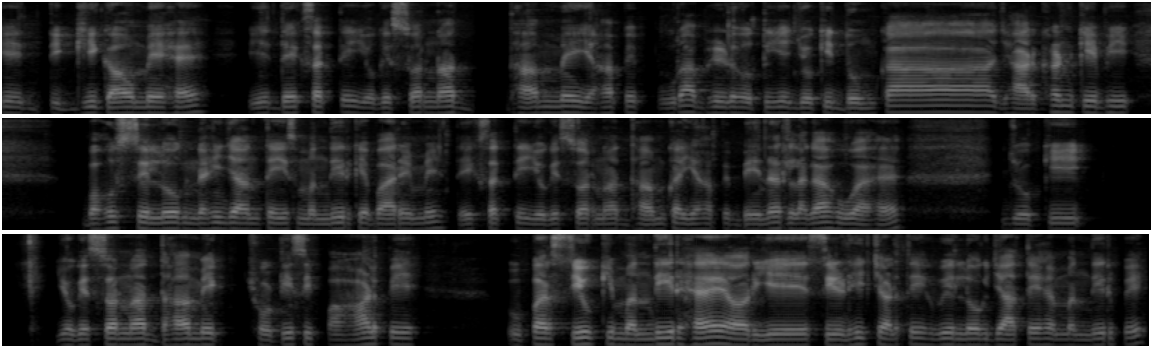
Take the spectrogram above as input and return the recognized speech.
के दिग्घी गाँव में है। ये देख सकते हैं योगेश्वर नाथ धाम में यहाँ पे पूरा भीड़ होती है, जो कि दुमका, झारखंड के भी बहुत से लोग नहीं जानते इस मंदिर के बारे में। देख सकते हैं योगेश्वर नाथ धाम का यहाँ पे बैनर लगा हुआ है, जो कि योगेश्वर नाथ धाम एक छोटी सी पहाड़ पे ऊपर शिव की मंदिर है, और ये सीढ़ी चढ़ते हुए लोग जाते हैं मंदिर पे।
